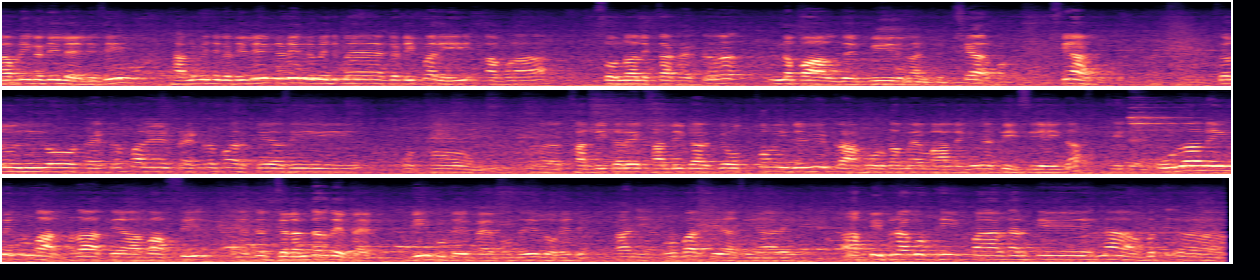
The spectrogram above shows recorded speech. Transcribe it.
ਮੈਂ ਆਪਣੀ ਗੱਡੀ ਲੈ ਲਈ ਸੀ 98 ਚ ਗੱਡੀ ਲਈ 99 ਚ ਮੈਂ ਗੱਡੀ ਭਰੀ ਆਪਣਾ ਸੋਨਾਲਿਕਾ ਟਰੈਕਟਰ ਨੇਪਾਲ ਦੇ ਵੀਰਗੰਜ ਹੁਸ਼ਿਆਰਪੁਰ ਹੁਸ਼ਿਆਰਪੁਰ। ਚਲੋ ਜੀ ਉਹ ਟਰੈਕਟਰ ਭਰੇ ਟਰੈਕਟਰ ਭਰ ਕੇ ਅਸੀਂ ਉੱਥੋਂ ਅਹ, ਖਾਲੀ ਕਰੇ ਖਾਲੀ ਕਰਕੇ ਉੱਥੋਂ ਹੀ ਜਿਹੜੀ ਟਰਾਂਸਪੋਰਟ ਦਾ ਮੈਂ ਮਾਲ ਲੈ ਕੇ ਗਿਆ ਡੀਸੀਆਈ ਦਾ। ਉਹਨਾਂ ਨੇ ਹੀ ਮੈਨੂੰ ਮਾਲ ਭਰਾ ਤਿਆ ਵਾਪਸੀ ਇੱਧਰ ਜਲੰਧਰ ਦੇ ਪੈਪ 20 ਫੁੱਟੇ ਪੈਪ ਹੁੰਦੇ ਲੋਹੇ ਦੇ। ਹਾਂਜੀ। ਉਹ ਭਰ ਕੇ ਅਸੀਂ ਆ ਰਹੇ। ਆ ਪੀਪਰਾ ਕੋਠੀ ਪਾਰ ਕਰਕੇ ਨਾ ਬਤ- ਅਹ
